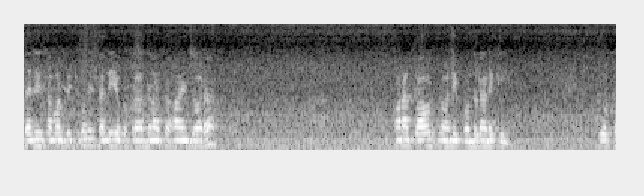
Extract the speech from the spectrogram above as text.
తల్లికి సమర్పించుకొని తల్లి యొక్క ప్రార్థనా సహాయం ద్వారా మనకు కావాల్సినవన్నీ పొందడానికి ఒక యొక్క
